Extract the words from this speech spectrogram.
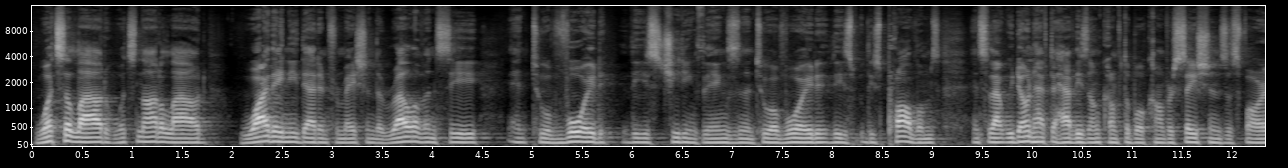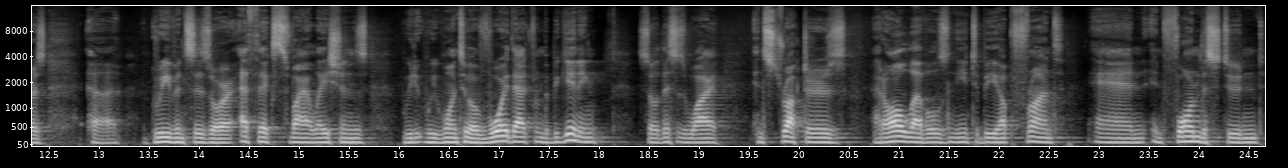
what's allowed, what's not allowed, why they need that information, the relevancy, and to avoid these cheating things and to avoid these, these problems, and so that we don't have to have these uncomfortable conversations as far as uh, grievances or ethics violations we, we want to avoid that from the beginning. So this is why instructors at all levels need to be upfront and inform the student.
